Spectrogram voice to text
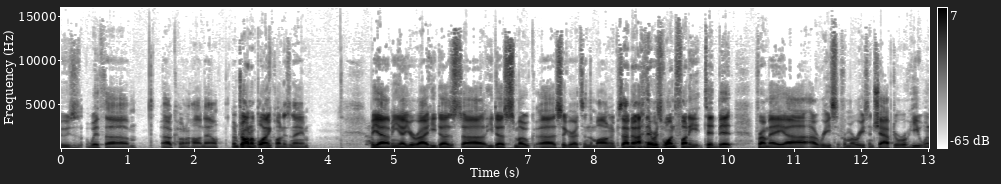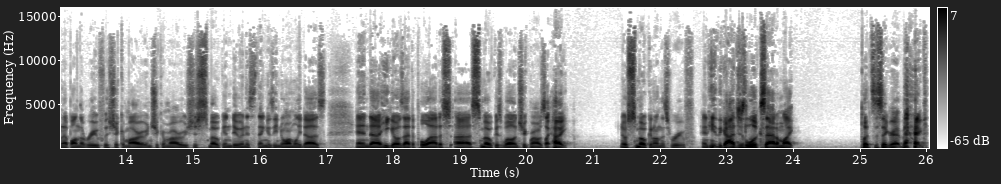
who's with um, uh, Konoha now. I'm drawing a blank on his name. But yeah, I mean, yeah, you're right. He does. Uh, he does smoke uh, cigarettes in the manga because I know there was one funny tidbit from a uh, a recent from a recent chapter where he went up on the roof with Shikamaru and Shikamaru was just smoking, doing his thing as he normally does, and uh, he goes out to pull out a uh, smoke as well, and Shikamaru was like, "Hey, no smoking on this roof," and he the guy just looks at him like, puts the cigarette back.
